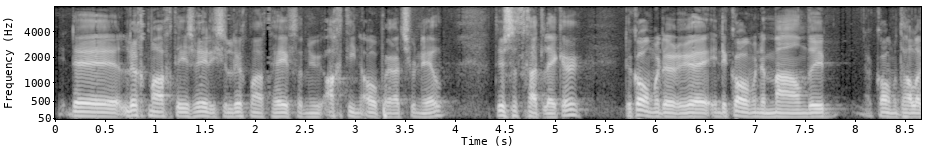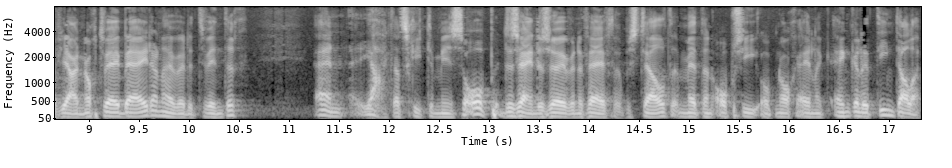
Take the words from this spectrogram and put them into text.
De luchtmacht, de Israëlische luchtmacht, heeft er nu 18 operationeel. Dus dat gaat lekker. Er komen er uh, in de komende maanden, komend half jaar, nog twee bij. Dan hebben we de 20. En ja, dat schiet tenminste op. Er zijn er 57 besteld met een optie op nog enkele tientallen.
